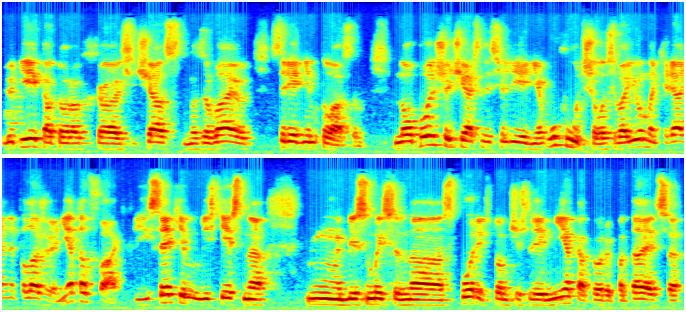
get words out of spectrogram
людей, которых э, сейчас называют средним классом. Но большая часть населения ухудшила свое материальное положение. Это факт. И с этим, естественно, бессмысленно спорить, в том числе и мне, который пытается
